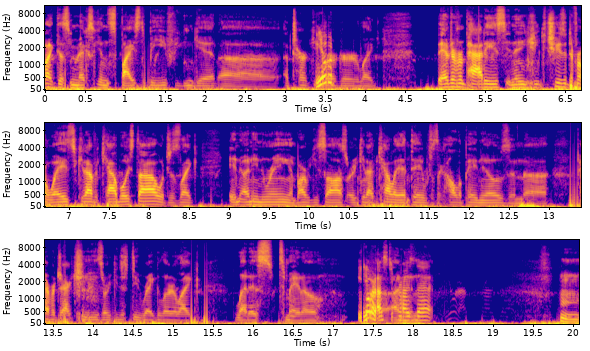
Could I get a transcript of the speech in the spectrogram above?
like this Mexican spiced beef, you can get uh, a turkey what- burger. Like they have different patties, and then you can choose it different ways. You can have a cowboy style, which is like an onion ring and barbecue sauce, or you can have caliente, which is like jalapenos and uh, pepper jack cheese, or you can just do regular like lettuce, tomato. You know what I'm uh, surprised at? Hmm.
